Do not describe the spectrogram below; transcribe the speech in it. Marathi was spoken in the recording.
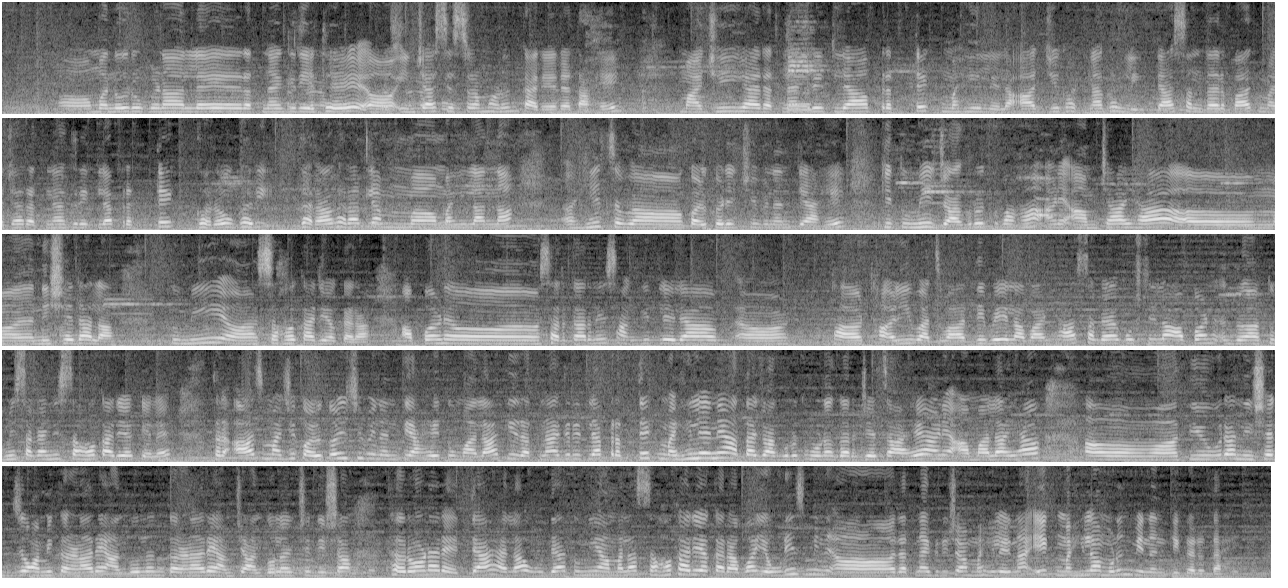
अ, मनोरुग्णालय रत्नागिरी येथे अ, इंचार्ज सिस्टर म्हणून कार्यरत आहे. माझी या रत्नागिरीतल्या प्रत्येक महिलेला आज जी घटना घडली त्या संदर्भात माझ्या रत्नागिरीतल्या प्रत्येक घरोघरी घराघरातल्या म महिलांना अ, हीच अ, कळकळीची विनंती आहे की तुम्ही जागृत व्हा आणि आमच्या ह्या अ, म, निषेधाला तुम्ही अ, सहकार्य करा. आपण अ, सरकारने सांगितलेल्या अ, था थाळी वाचवा दिवे लावा ह्या सगळ्या गोष्टीला आपण तुम्ही सगळ्यांनी सहकार्य केलं आहे तर आज माझी कळकळीची विनंती आहे तुम्हाला की रत्नागिरीतल्या प्रत्येक महिलेने आता जागृत होणं गरजेचं आहे आणि आम्हाला ह्या तीव्र निषेध जो आम्ही करणार आहे आंदोलन करणार आहे आमच्या आंदोलनाची दिशा ठरवणार आहे त्या ह्याला उद्या तुम्ही आम्हाला सहकार्य करावं एवढीच मी रत्नागिरीच्या महिलेना एक महिला म्हणून विनंती करत आहे.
